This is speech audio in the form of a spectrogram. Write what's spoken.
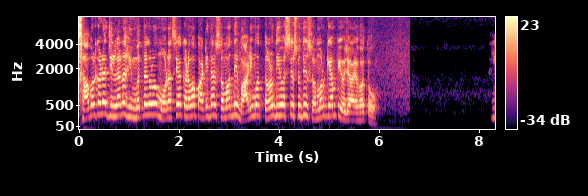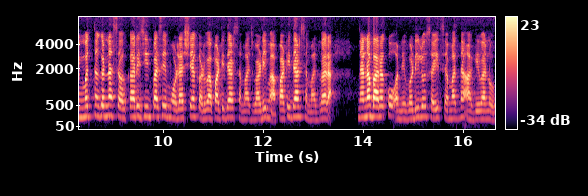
સાબરકાંઠા જિલ્લાના હિંમતનગરમાં મોડાસિયા કડવા પાટીદાર સમાજની વાડીમાં ત્રણ દિવસીય સુધી સમર કેમ્પ યોજાયો હતો. હિંમતનગરના સહકારી જીન પાસે મોડાસિયા કડવા પાટીદાર સમાજવાડીમાં પાટીદાર સમાજ દ્વારા નાના બાળકો અને વડીલો સહિત સમાજના આગેવાનો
